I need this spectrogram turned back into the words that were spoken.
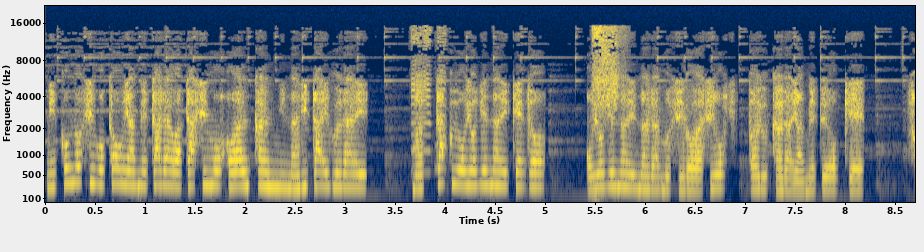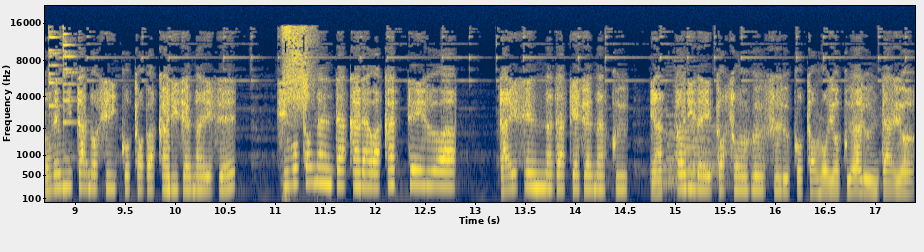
巫女の仕事を辞めたら私も保安官になりたいぐらい。全く泳げないけど、泳げないならむしろ足を引っ張るからやめておけ。それに楽しいことばかりじゃないぜ。仕事なんだからわかっているわ。大変なだけじゃなく、やっぱり霊と遭遇することもよくあるんだよ。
